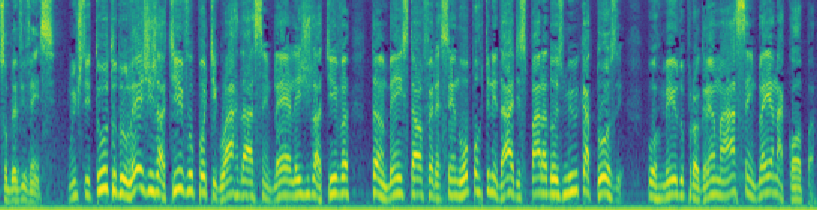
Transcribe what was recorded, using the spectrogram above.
sobrevivência. O Instituto do Legislativo Potiguar da Assembleia Legislativa também está oferecendo oportunidades para 2014 por meio do programa Assembleia na Copa.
